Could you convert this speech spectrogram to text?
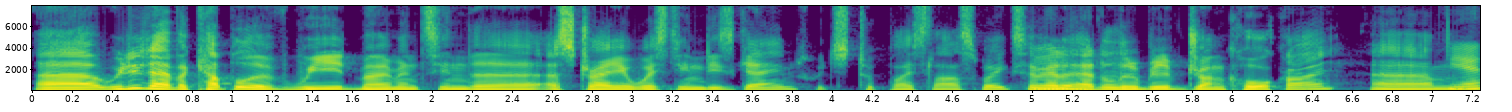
Uh, we did have a couple of weird moments in the Australia West Indies games, which took place last week. So we had, Mm. had a little bit of drunk Hawkeye. Um, Yeah.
